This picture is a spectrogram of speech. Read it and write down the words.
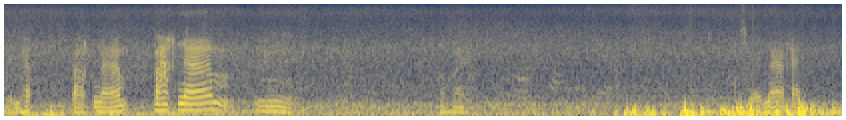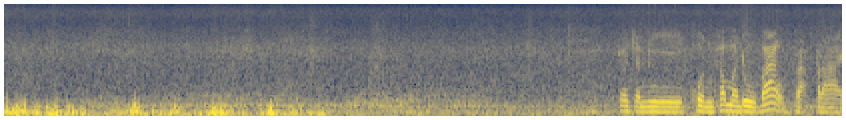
เห็นไหมครับ ปากน้ำปากน้ำนี่เข้าไปสวยมากครับก็จะมีคนเข้ามาดูบ้างประปราย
